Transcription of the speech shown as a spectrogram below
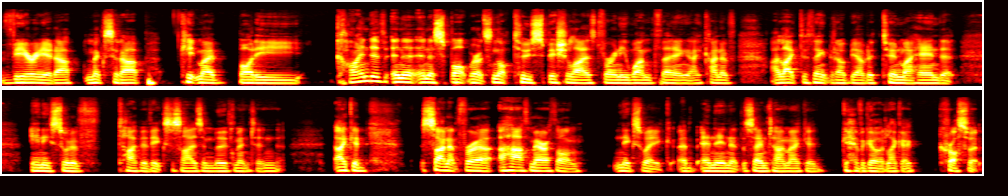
vary it up, mix it up, keep my body kind of in a in a spot where it's not too specialized for any one thing. I kind of I like to think that I'll be able to turn my hand at any sort of type of exercise and movement, and I could sign up for a, a half marathon next week, and and then at the same time I could have a go at like a CrossFit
